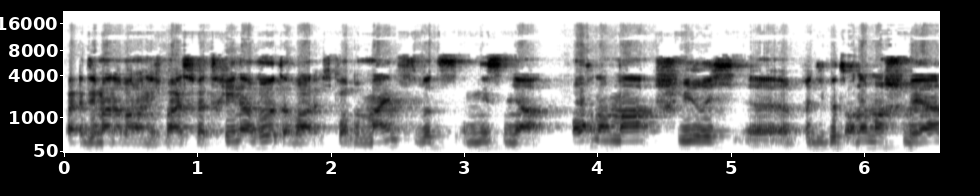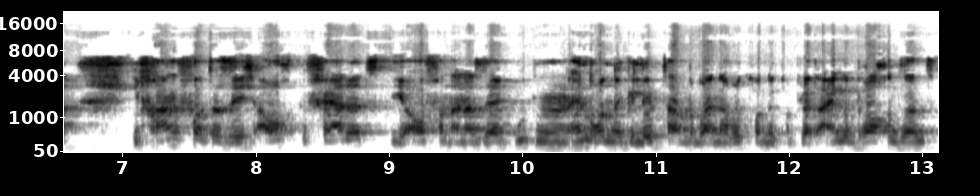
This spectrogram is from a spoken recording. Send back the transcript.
bei dem man aber noch nicht weiß, wer Trainer wird. Aber ich glaube, Mainz wird es im nächsten Jahr auch nochmal schwierig, äh, für die wird es auch nochmal schwer. Die Frankfurter sehe ich auch gefährdet, die auch von einer sehr guten Hinrunde gelebt haben, aber in der Rückrunde komplett eingebrochen sind.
